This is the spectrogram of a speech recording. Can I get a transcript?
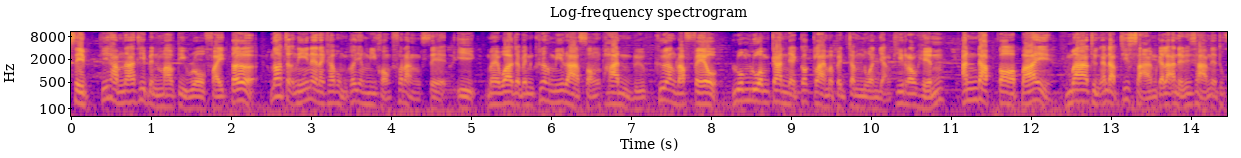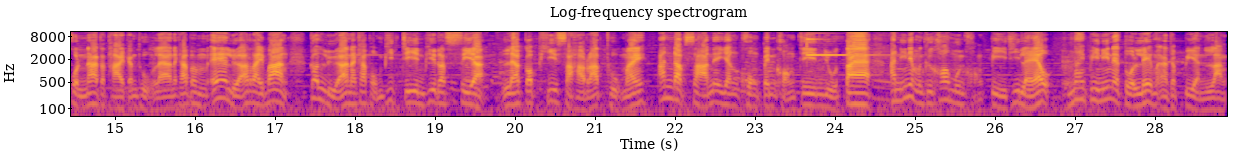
30 ที่ทำหน้าที่เป็นมัลติโรไฟเตอร์นอกจากนี้เนี่ยนะครับผมก็ยังมีของฝรั่งเศสอีก ไม่ว่าจะเป็นเครื่องมิรา2,000 หรือเครื่องรัฟเฟลรวมๆกันเนี่ยก็กลายมาเป็นจำนวนอย่างที่เราเห็น อันดับต่อไปมาถึงอันดับที่ 3 กันแล้วอันดับที่ 3 เนี่ย ทุกคนน่าจะทายกันถูกแล้วนะครับผมเอ๊เหลืออะไรบ้าง ก็เหลือนะครับผมพี่จีนพี่รัสเซีย แล้วก็พี่สหรัฐถูกไหม อันดับ 3 เนี่ย ยังคงเป็นของจีนอยู่แต่ อันนี้เนี่ยมันคือข้อมูลของปีที่แล้ว ในปีนี้เนี่ยตัวเลขมันอาจจะเปลี่ยนหลัง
